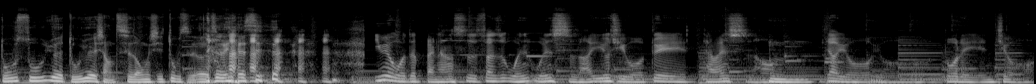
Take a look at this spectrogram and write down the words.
读书越读越想吃东西，肚子饿，这个也是。因为我的本行是算是文文史啦，尤其我对台湾史哈，嗯，比较有有多的研究哈。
